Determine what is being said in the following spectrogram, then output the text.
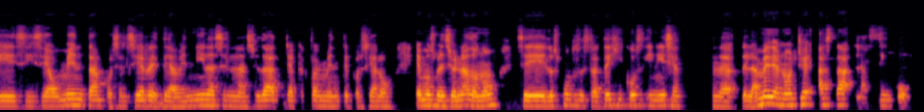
eh, si se aumentan pues el cierre de avenidas en la ciudad, ya que actualmente pues ya lo hemos mencionado, ¿no? Se, los puntos estratégicos inician de la medianoche hasta las 5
